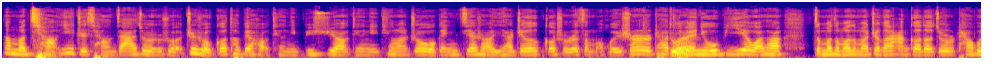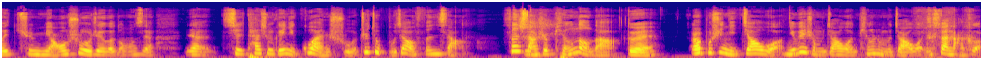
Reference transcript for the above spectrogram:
那么强一直强加就是说这首歌特别好听，你必须要听。你听了之后，我给你介绍一下这个歌手是怎么回事儿，他特别牛逼，我操，怎么怎么怎么这个那个的，就是他会去描述这个东西，人其实他是给你灌输，这就不叫分享。分享是平等的，对，而不是你教我，你为什么教我？你凭什么教我？你算哪个？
